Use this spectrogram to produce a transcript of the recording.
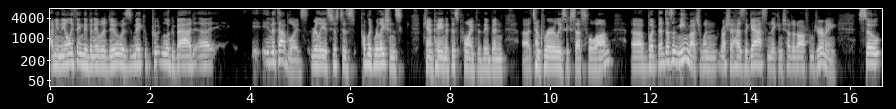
I mean, the only thing they've been able to do is make Putin look bad uh, in the tabloids. Really, it's just his public relations campaign at this point that they've been uh, temporarily successful on. Uh, but that doesn't mean much when Russia has the gas and they can shut it off from Germany. So,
